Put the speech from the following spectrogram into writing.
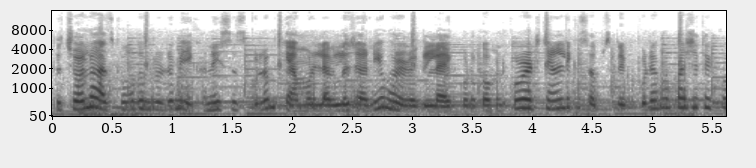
তো চলো আজকের মতো ভিডিওটা আমি এখানেই শেষ করলাম। কেমন লাগল জানিয়ে ভালো লাগলে লাইক করো কমেন্ট করো, আর চ্যানেলটিকে সাবস্ক্রাইব করে আমার পাশে থেকো।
